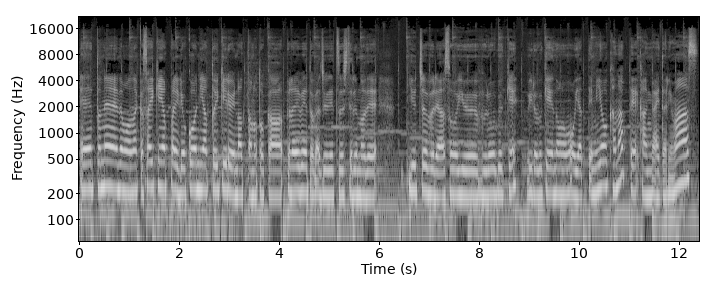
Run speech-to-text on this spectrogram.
えーっとねでもなんか最近やっぱり旅行にやっと行けるようになったのとかプライベートが充実してるので YouTube ではそういうブログ系？Vlog 系のをやってみようかなって考えております。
